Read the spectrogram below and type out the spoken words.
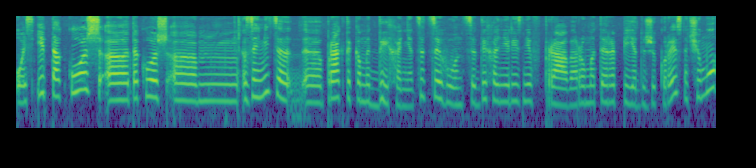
Ось І також е, також ем, займіться е, практиками дихання. Це цигун, це дихальні різні вправи, ароматерапія дуже корисна. Чому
